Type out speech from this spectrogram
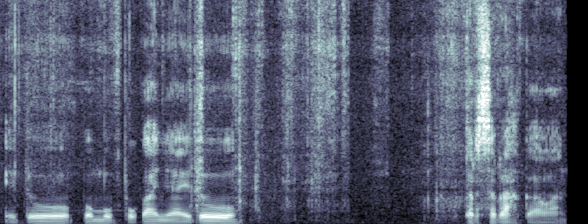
itu pemupukannya itu terserah kawan.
